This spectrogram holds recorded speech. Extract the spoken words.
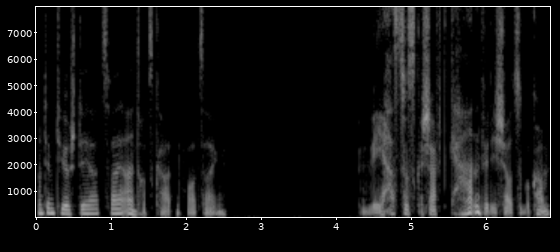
und dem Türsteher zwei Eintrittskarten vorzeigen. Wie hast du es geschafft, Karten für die Show zu bekommen?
